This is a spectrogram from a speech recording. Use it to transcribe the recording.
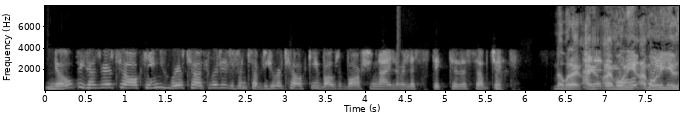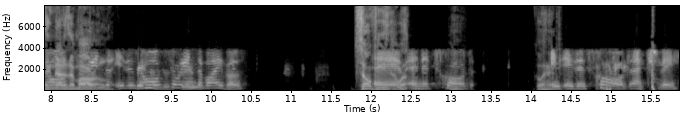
No, because we're talking, we're talking about a different subject. We're talking about abortion, Ireland. Let's stick to the subject. No, but I, I, I'm only, I'm only using that as a also moral. the- it is Sin is a also in the Bible, Sophie, um, well, and it's called go ahead. It, it is called actually.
